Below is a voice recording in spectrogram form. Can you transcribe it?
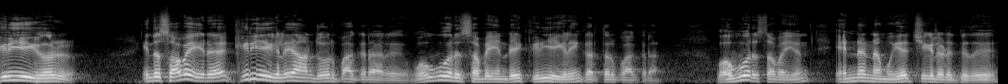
கிரியைகள் இந்த சபையில் கிரியைகளை ஆண்டவர் பார்க்குறாரு. ஒவ்வொரு சபையினுடைய கிரியைகளையும் கர்த்தர் பார்க்குறார். ஒவ்வொரு சபையும் என்னென்ன முயற்சிகள் எடுக்குது?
